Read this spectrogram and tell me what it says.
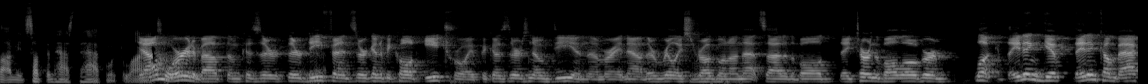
I mean something has to happen with the Lions. Yeah, I'm worried about them because their their defense are going to be called Etroy because there's no D in them right now. They're really struggling mm-hmm. on that side of the ball. They turn the ball over and look, if they didn't give they didn't come back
